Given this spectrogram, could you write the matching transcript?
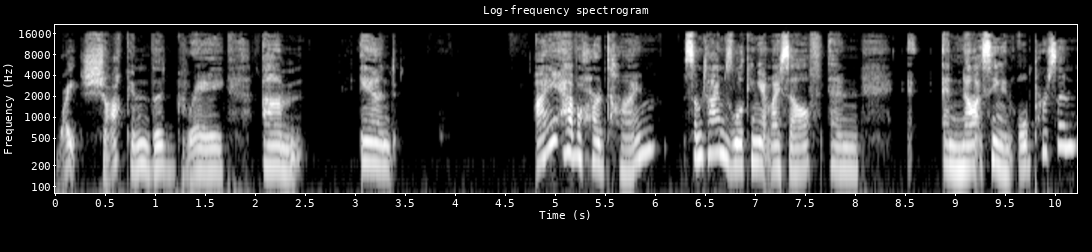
white shock and the gray. Um, and I have a hard time sometimes looking at myself and and not seeing an old person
